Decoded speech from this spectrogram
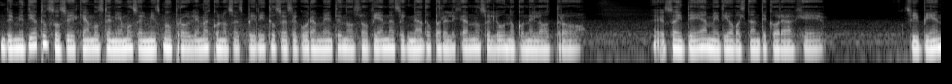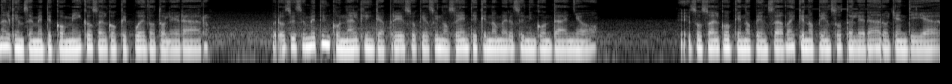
De inmediato asocié que ambos teníamos el mismo problema con los espíritus y seguramente nos lo habían asignado para alejarnos el uno con el otro. Esa idea me dio bastante coraje. Si bien alguien se mete conmigo es algo que puedo tolerar. Pero si se meten con alguien que aprecio que es inocente que no merece ningún daño, eso es algo que no pensaba y que no pienso tolerar hoy en día.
